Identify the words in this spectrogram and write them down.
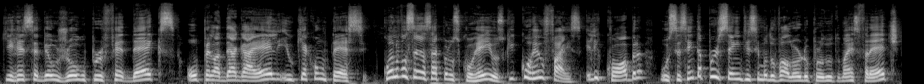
que receber o jogo por FedEx ou pela DHL e o que acontece? Quando você já sai pelos correios, o que o correio faz? Ele cobra os 60% em cima do valor do produto mais frete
